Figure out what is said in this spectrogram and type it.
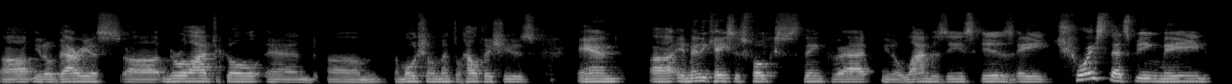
uh, you know various uh, neurological and um, emotional mental health issues, and uh, in many cases, folks think that you know Lyme disease is a choice that's being made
